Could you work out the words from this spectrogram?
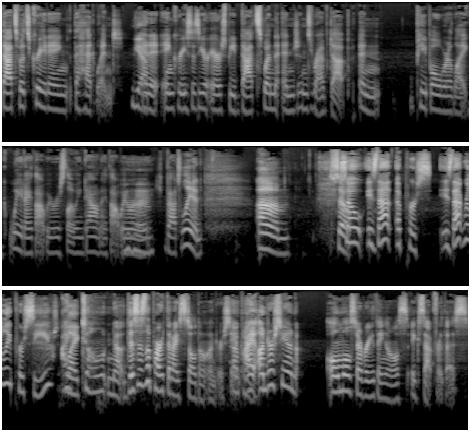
That's what's creating the headwind. Yeah. And it increases your airspeed. That's when the engine's revved up. And people were like, wait, I thought we were slowing down. I thought we were about to land. Um, so, So, is that a per- is that really perceived? I like don't know. This is the part that I still don't understand. Okay. I understand almost everything else except for this.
